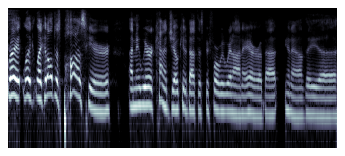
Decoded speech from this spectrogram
right like like and i'll just pause here i mean we were kind of joking about this before we went on air about you know the uh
